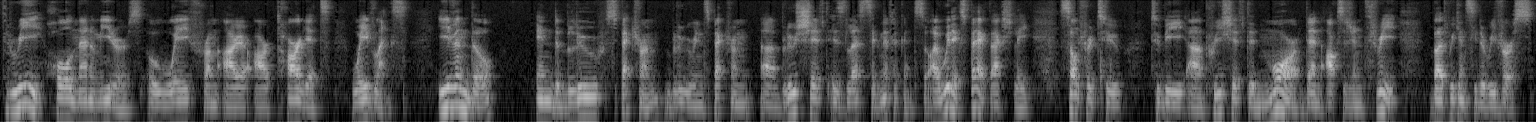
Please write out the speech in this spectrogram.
three whole nanometers away from our, our target wavelengths, even though in the blue spectrum, blue-green spectrum, uh, blue shift is less significant. So I would expect actually sulfur 2 to be uh, pre-shifted more than oxygen 3, but we can see the reverse.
